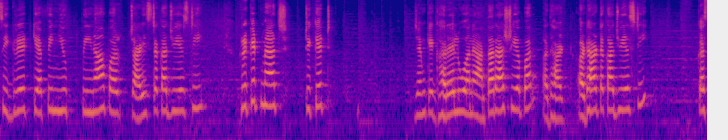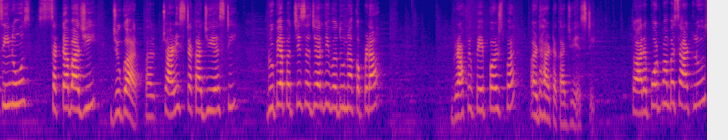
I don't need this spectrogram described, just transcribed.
સિગરેટ કેફીનયુક્ત પીણા પર ચાળીસ ટકા જીએસટી ક્રિકેટ મેચ ટિકિટ જેમ કે ઘરેલું અને આંતરરાષ્ટ્રીય પર અઢાર અઢાર ટકા જીએસટી કસિનોઝ સટ્ટાબાજી, જુગાર પર ચાળીસ ટકા જીએસટી રૂપિયા પચીસ હજારથી વધુના કપડાં ગ્રાફિક પેપર્સ પર અઢાર ટકા જીએસટી તો આ રિપોર્ટમાં બસ આટલું જ.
